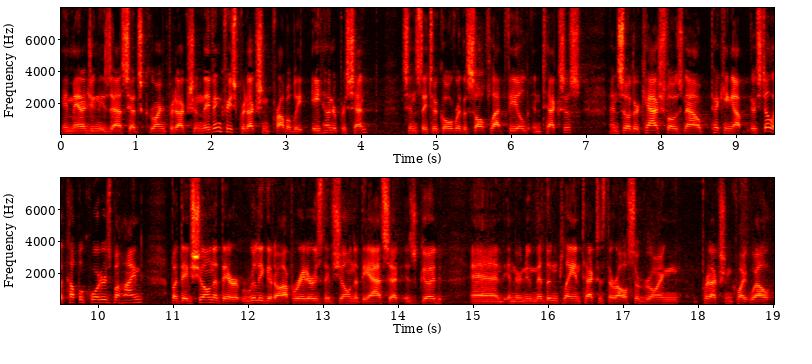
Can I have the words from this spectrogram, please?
in managing these assets, growing production. They've increased production probably 800% since they took over the Salt Flat field in Texas. And so their cash flow is now picking up. They're still a couple quarters behind, but they've shown that they're really good operators. They've shown that the asset is good. And in their new Midland play in Texas, they're also growing production quite well.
